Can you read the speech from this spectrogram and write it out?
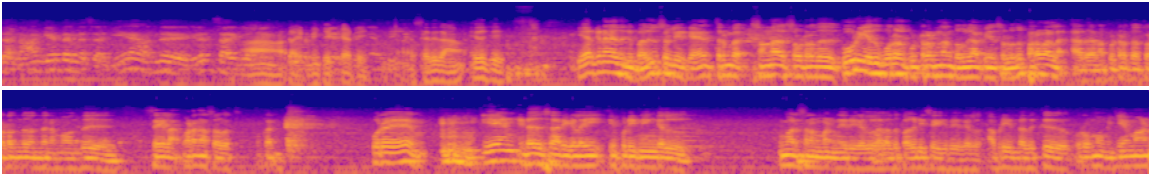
நான் கேட்டேன் நீங்கள் அப்படின்னு. சரிதான். இதுக்கு ஏற்கனவே இதுக்கு பதில் சொல்லியிருக்கேன். திரும்ப சொன்ன சொல்கிறது கூறியது கூறல் குற்றம் தான் தொல்காப்பியம் சொல்லுது. பரவாயில்ல. அது அந்த குற்றத்தை தொடர்ந்து வந்து நம்ம வந்து செய்யலாம். வணக்கம் சோகத் உட்காந்து ஒரு ஏன் இடதுசாரிகளை இப்படி நீங்கள் விமர்சனம் பண்ணீர்கள் அல்லது பகுதி செய்கிறீர்கள் அப்படின்றதுக்கு ரொம்ப முக்கியமான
